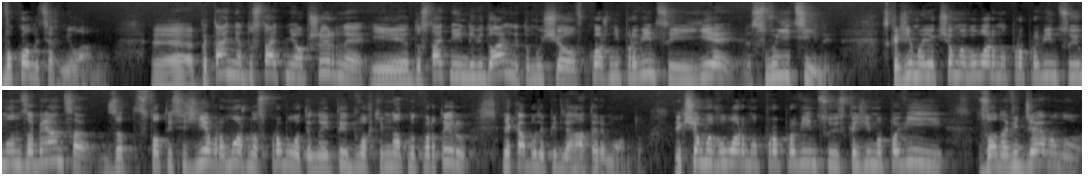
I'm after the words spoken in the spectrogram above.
в околицях Мілану? Е, Питання достатньо обширне і достатньо індивідуальне, тому що в кожній провінції є свої ціни. Скажімо, якщо ми говоримо про провінцію Монзабрянца, за 100 тисяч євро можна спробувати знайти двохкімнатну квартиру, яка буде підлягати ремонту. Якщо ми говоримо про провінцію, скажімо, Павії, зона Віджевоно,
